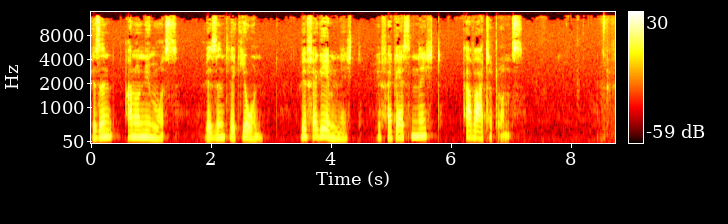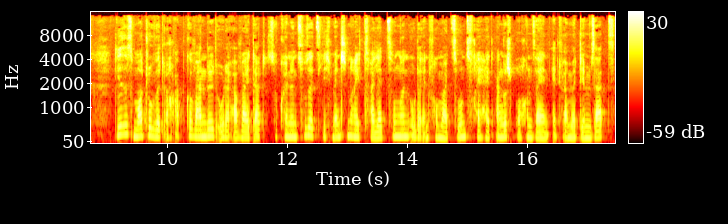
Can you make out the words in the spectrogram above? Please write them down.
wir sind Anonymous. Wir sind Legion. Wir vergeben nicht. Wir vergessen nicht. Erwartet uns. Dieses Motto wird auch abgewandelt oder erweitert. So können zusätzlich Menschenrechtsverletzungen oder Informationsfreiheit angesprochen sein, etwa mit dem Satz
